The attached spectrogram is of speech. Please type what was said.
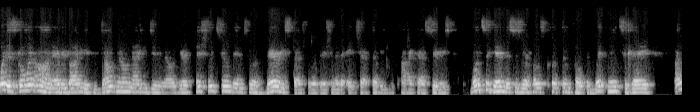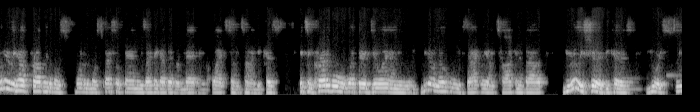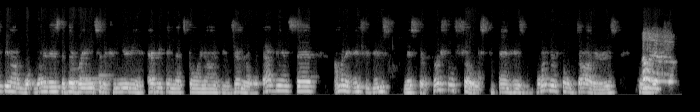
What is going on, everybody? If you don't know, now you do know. You're officially tuned into a very special edition of the HFWB podcast series. Once again, this is your host, Clifton Pope, and with me today, I literally have probably the most one of the most special families I think I've ever met in quite some time because it's incredible what they're doing. I mean, if you don't know who exactly I'm talking about, you really should because you are sleeping on what, what it is that they're bringing to the community and everything that's going on in general. With that being said, I'm going to introduce Mr. Hershel Shoats and his wonderful daughters, who Hello.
